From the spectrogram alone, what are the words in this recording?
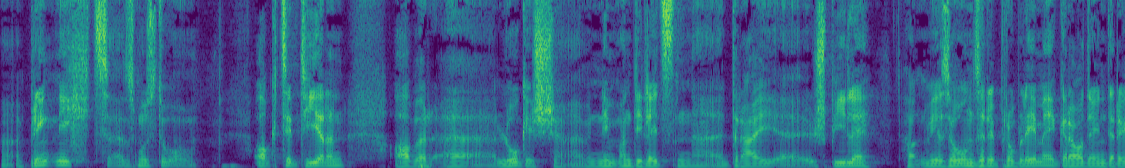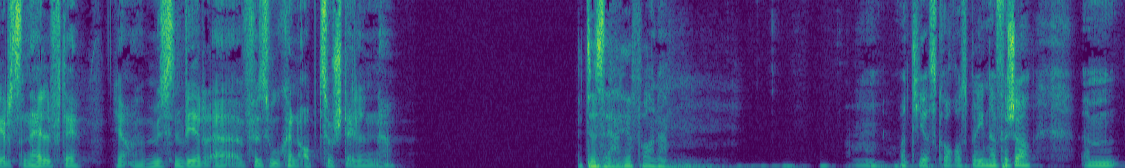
äh, bringt nichts, das musst du akzeptieren. Aber äh, logisch, äh, nimmt man die letzten äh, drei äh, Spiele, hatten wir so unsere Probleme, gerade in der ersten Hälfte. Ja, müssen wir äh, versuchen abzustellen. Ne? Bitte sehr, hier vorne. Matthias Koch aus Berliner Fischer. Ähm,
